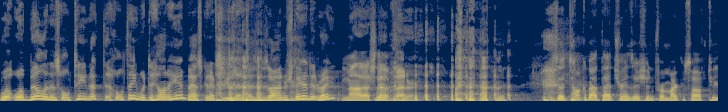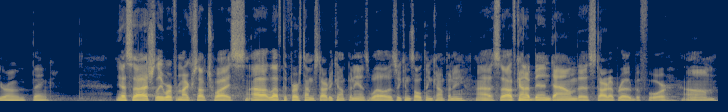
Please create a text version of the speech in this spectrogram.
Well, well, Bill and his whole team, that the whole thing went to hell in a handbasket after you left, as, as I understand it, right? Nah, not actually got better. So talk about that transition from Microsoft to your own thing. Yeah, so I actually worked for Microsoft twice. I uh, left the first time to start a company as well as a consulting company. Uh, so I've kind of been down the startup road before. Um,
